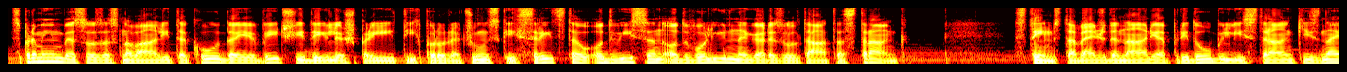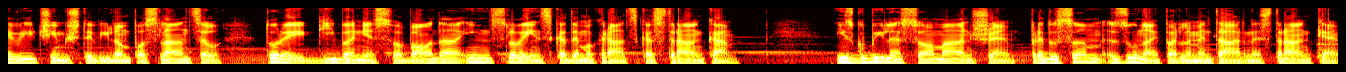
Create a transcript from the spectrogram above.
Spremembe so zasnovali tako, da je večji delež prejetih proračunskih sredstev odvisen od volilnega rezultata strank. S tem sta več denarja pridobili stranki z največjim številom poslancev, torej Gibanje Svoboda in Slovenska demokratska stranka. Izgubile so manjše, predvsem zunaj parlamentarne stranke.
